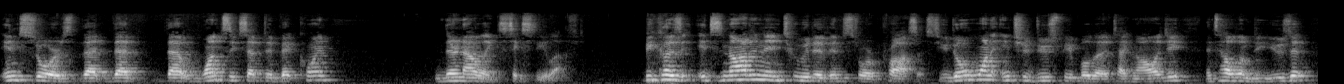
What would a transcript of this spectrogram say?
in stores that that that once accepted Bitcoin. They're now like 60 left because it's not an intuitive in-store process. You don't want to introduce people to technology and tell them to use it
